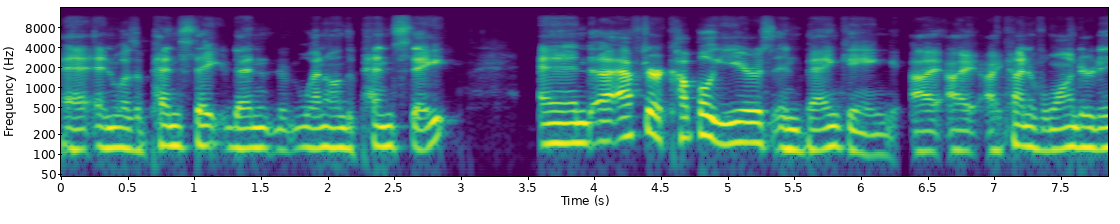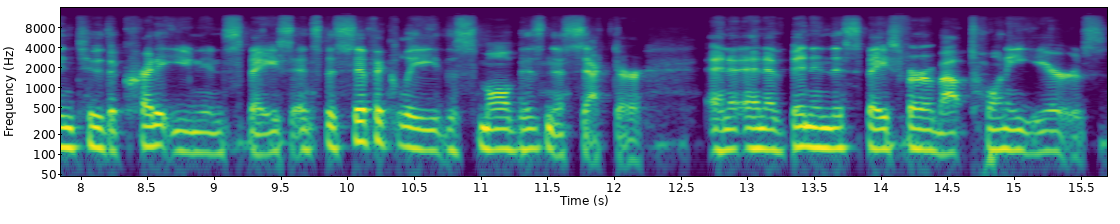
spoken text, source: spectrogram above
and, and was a Penn State, then went on to Penn State. And uh, after a couple years in banking, I, I, I, kind of wandered into the credit union space and specifically the small business sector, and, and have been in this space for about 20 years.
